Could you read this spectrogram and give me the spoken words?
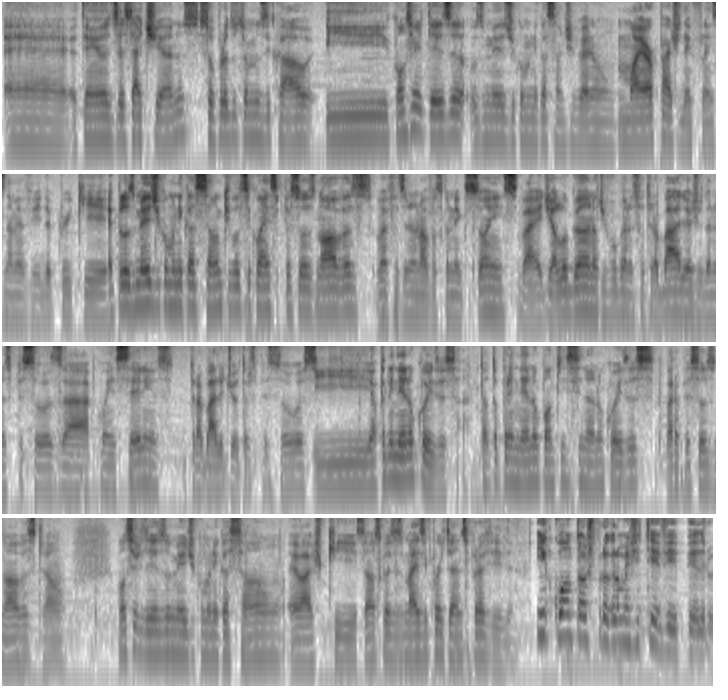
é, eu tenho 17 anos, sou produtor musical e com certeza os meios de comunicação tiveram maior parte da influência na minha vida, porque é pelos meios de comunicação que você conhece pessoas novas, vai fazendo novas conexões, vai dialogando, divulgando seu trabalho, ajudando as pessoas a conhecerem o trabalho de outras pessoas e aprendendo coisas, sabe? Tanto aprendendo quanto ensinando coisas para pessoas novas, então com certeza o meio de comunicação eu acho que são as coisas mais importantes para a vida. E quanto aos programas de TV, Pedro?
